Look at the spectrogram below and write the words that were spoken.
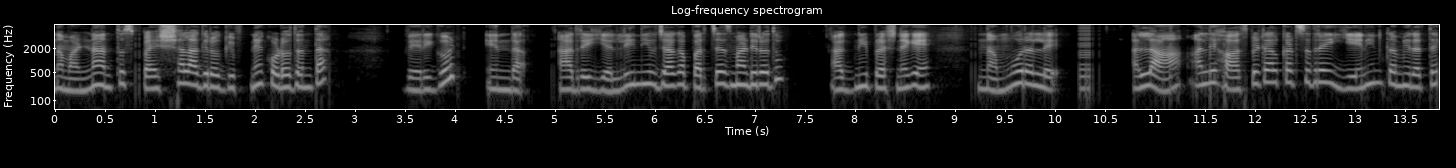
ನಮ್ಮ ಅಣ್ಣ ಅಂತೂ ಸ್ಪೆಷಲ್ ಆಗಿರೋ ಗಿಫ್ಟ್ನೇ ಕೊಡೋದಂತ? ವೆರಿ ಗುಡ್ ಎಂದ. ಆದರೆ ಎಲ್ಲಿ ನೀವು ಜಾಗ ಪರ್ಚೇಸ್ ಮಾಡಿರೋದು? ಅಗ್ನಿ ಪ್ರಶ್ನೆಗೆ ನಮ್ಮೂರಲ್ಲೇ. ಅಲ್ಲ, ಅಲ್ಲಿ ಹಾಸ್ಪಿಟಲ್ ಕಟ್ಸಿದ್ರೆ ಏನೇನು ಕಮ್ಮಿ ಇರತ್ತೆ?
